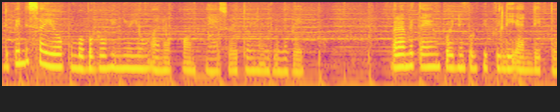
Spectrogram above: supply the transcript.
depende sa'yo kung babaguhin nyo yung ano, font niya. So, ito yung ilalagay ko. Marami tayong pwedeng pagpipilian dito.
